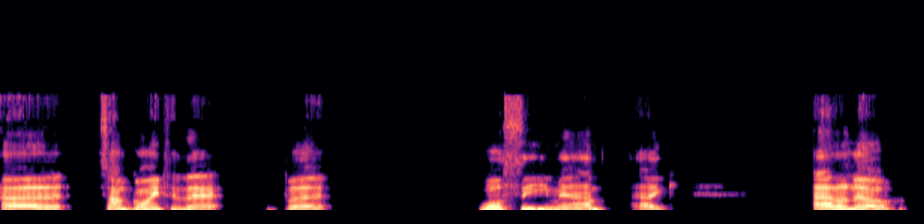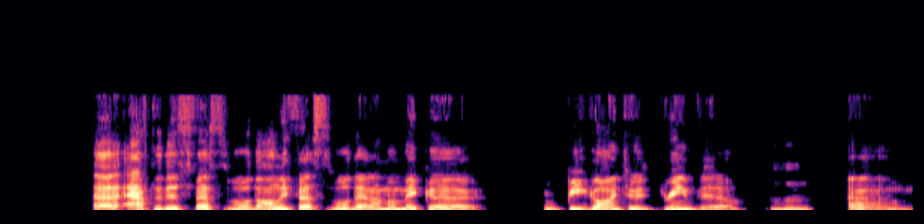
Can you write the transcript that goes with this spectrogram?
Uh, so I'm going to that, but we'll see, man. I'm like, I don't know. Uh, after this festival, the only festival that I'm gonna make a be going to is Dreamville. Mhm. Um,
